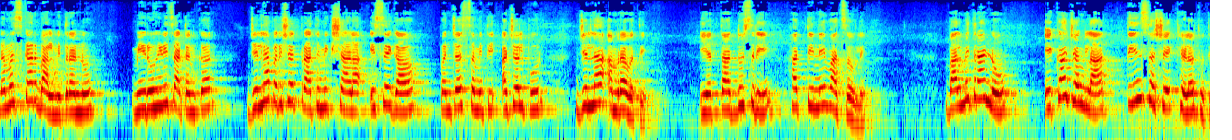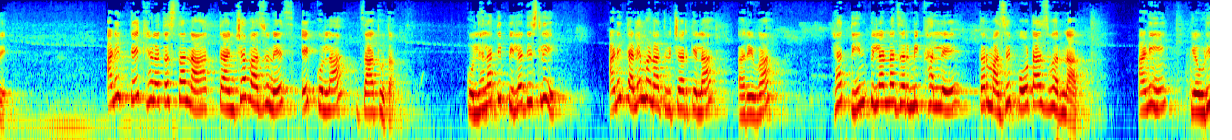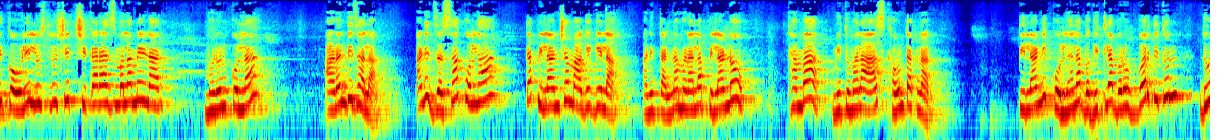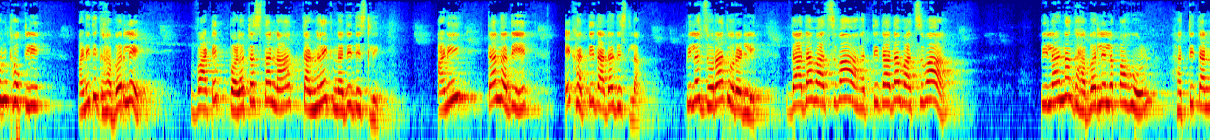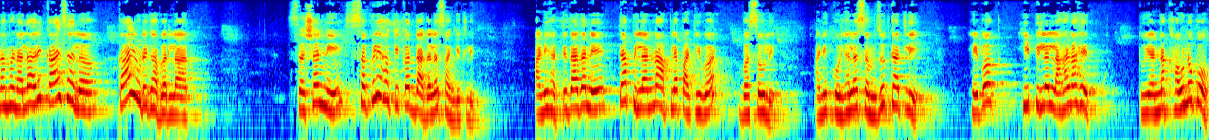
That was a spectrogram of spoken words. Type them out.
नमस्कार बालमित्रांनो. मी रोहिणी चाटणकर जिल्हा परिषद प्राथमिक शाळा इसेगाव पंचायत समिती अचलपूर जिल्हा अमरावती. इयत्ता दुसरी हत्तीने वाचवले. बालमित्रांनो एका जंगलात तीन सशे खेळत होते. आणि ते खेळत असताना त्यांच्या बाजूनेच एक कोल्हा जात होता. कोल्ह्याला ती पिलं दिसली आणि त्याने मनात विचार केला अरे वा ह्या तीन पिलांना जर मी खाल्ले तर माझे पोट आज भरणार. आणि एवढी कवळी लुसलुशीत शिकार आज मला मिळणार. म्हणून कोल्हा आनंदी झाला. आणि जसा कोल्हा त्या पिलांच्या मागे गेला आणि त्यांना म्हणाला पिलांनो थांबा मी तुम्हाला आज खाऊन टाकणार. पिलांनी कोल्ह्याला बघितल्याबरोबर तिथून धूम ठोकली आणि ते घाबरले. वाटेत पळत असताना त्यांना एक नदी दिसली. आणि त्या नदीत एक हत्ती दादा दिसला. पिलं जोरात ओरडली दादा वाचवा हत्ती दादा वाचवा. पिलांना घाबरलेलं पाहून हत्ती त्यांना म्हणाला अरे काय झालं? काय एवढे घाबरलात? सशांनी सगळी हकीकत दादाला सांगितली आणि हत्तीदादाने त्या पिलांना आपल्या पाठीवर बसवले आणि कोल्ह्याला समजूत घातली हे बघ ही पिलं लहान आहेत तू यांना खाऊ नको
